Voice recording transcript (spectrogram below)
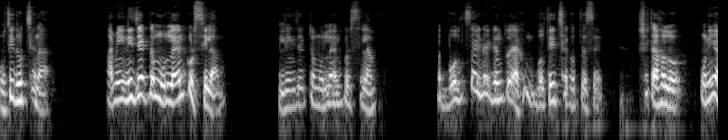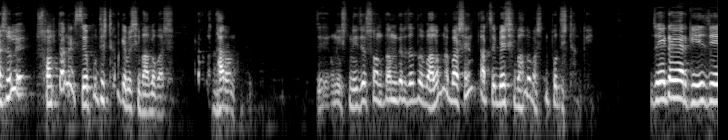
উচিত হচ্ছে না। আমি নিজে একটা মূল্যায়ন করছিলাম। নিজে একটা মূল্যায়ন করছিলাম। তা বলতে চাই না, কিন্তু এখন বলতে ইচ্ছা করতেছে। সেটা হলো, উনি আসলে সন্তানের চেয়ে প্রতিষ্ঠানকে বেশি ভালোবাসে। আমার ধারণা। যে উনি নিজের সন্তানদের যত ভালো না বাসেন, তার চেয়ে বেশি ভালোবাসেন প্রতিষ্ঠানকে। যে এটাই আর কি, যে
